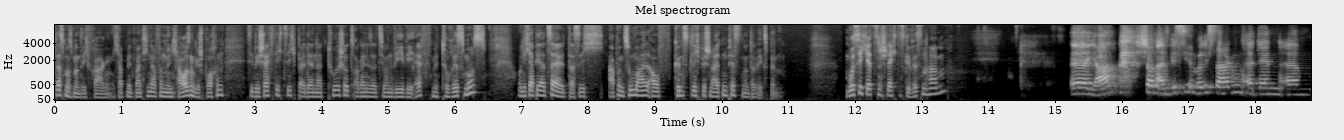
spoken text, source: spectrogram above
Das muss man sich fragen. Ich habe mit Martina von Münchhausen gesprochen. Sie beschäftigt sich bei der Naturschutzorganisation WWF mit Tourismus. Und ich habe ihr erzählt, dass ich ab und zu mal auf künstlich beschneiten Pisten unterwegs bin. Muss ich jetzt ein schlechtes Gewissen haben? Äh, ja, schon ein bisschen, würde ich sagen. Äh, denn ähm,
